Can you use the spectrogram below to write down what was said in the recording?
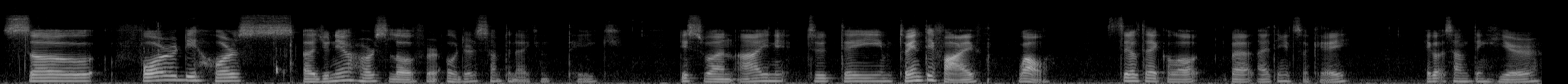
So for the horse uh, junior horse lover oh there's something I can take. This one I need to tame 25 wow. Still take a lot but I think it's okay. I got something here.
